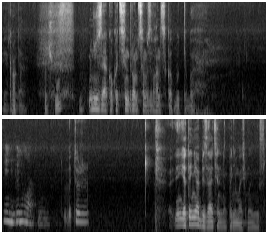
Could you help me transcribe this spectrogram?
Наверное, Как? да. Почему? Не знаю, какой-то синдром самозванца, как будто бы. Я не поняла твою мысль. Вы тоже. Это не обязательно понимать мои мысли.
